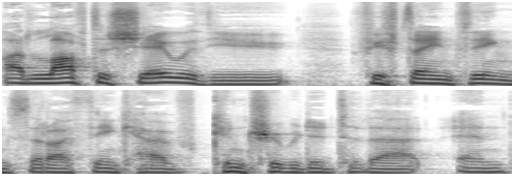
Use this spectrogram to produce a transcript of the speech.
I'd love to share with you 15 things that I think have contributed to that. And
